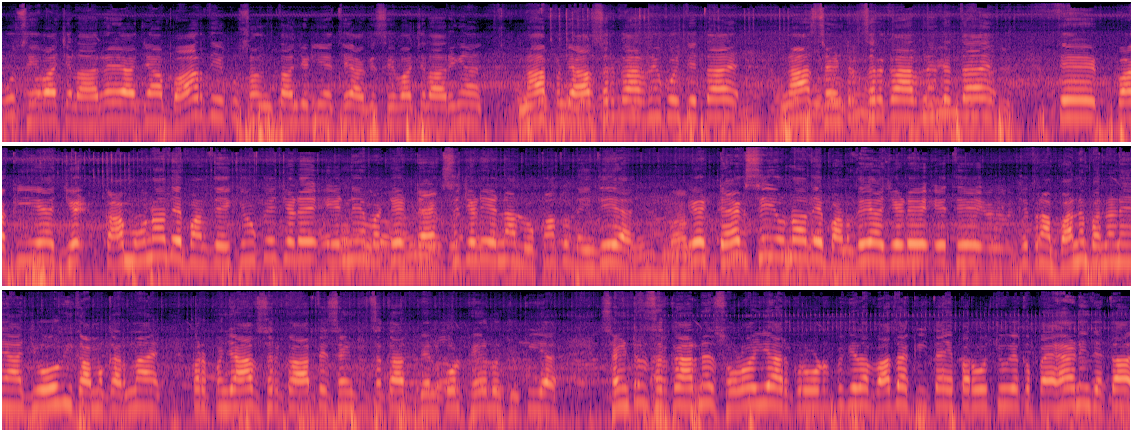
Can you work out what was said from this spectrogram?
ਉਹ ਸੇਵਾ ਚਲਾ ਰਹੇ ਆ ਜਾਂ ਬਾਹਰ ਦੀਆਂ ਕੋਈ ਸੰਗਤਾਂ ਜਿਹੜੀਆਂ ਇੱਥੇ ਆ ਕੇ ਸੇਵਾ ਚਲਾ ਰਹੀਆਂ ਨਾ ਪੰਜਾਬ ਸਰਕਾਰ ਨੇ ਕੁਝ ਦਿੱਤਾ ਹੈ ਨਾ ਸੈਂਟਰ ਸਰਕਾਰ ਨੇ ਦਿੱਤਾ ਹੈ ਤੇ ਬਾਕੀ ਇਹ ਜੇ ਕੰਮ ਉਹਨਾਂ ਦੇ ਬਣਦੇ ਕਿਉਂਕਿ ਜਿਹੜੇ ਇੰਨੇ ਵੱਡੇ ਟੈਕਸ ਜਿਹੜੇ ਇਹਨਾਂ ਲੋਕਾਂ ਤੋਂ ਲੈਂਦੇ ਆ ਇਹ ਟੈਕਸ ਹੀ ਉਹਨਾਂ ਦੇ ਬਣਦੇ ਆ ਜਿਹੜੇ ਇੱਥੇ ਅ, ਜਿਸ ਤਰ੍ਹਾਂ ਬੰਨ ਬੰਨਣੇ ਆ ਜੋ ਵੀ ਕੰਮ ਕਰਨਾ ਹੈ ਪਰ ਪੰਜਾਬ ਸਰਕਾਰ ਤੇ ਸੈਂਟਰ ਸਰਕਾਰ ਬਿਲਕੁਲ ਫੇਲ ਹੋ ਚੁੱਕੀ ਆ। ਸੈਂਟਰ ਸਰਕਾਰ ਨੇ 16000 ਕਰੋੜ ਰੁਪਏ ਦਾ ਵਾਅਦਾ ਕੀਤਾ ਹੈ ਪਰ ਉਹ ਚੋਂ ਇੱਕ ਪੈਸਾ ਨਹੀਂ ਦਿੱਤਾ।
